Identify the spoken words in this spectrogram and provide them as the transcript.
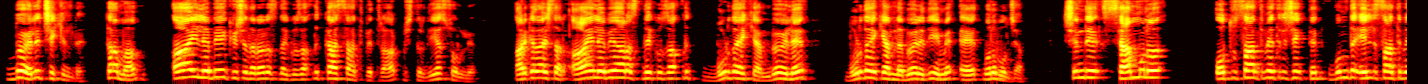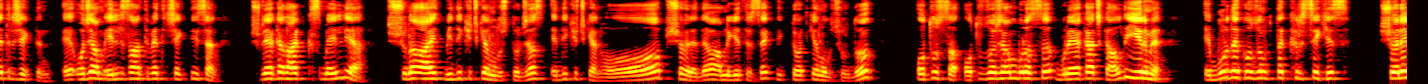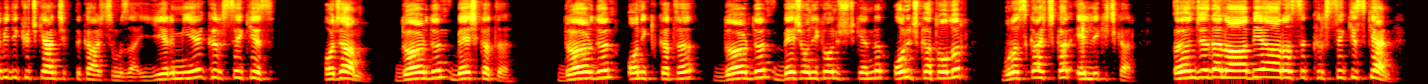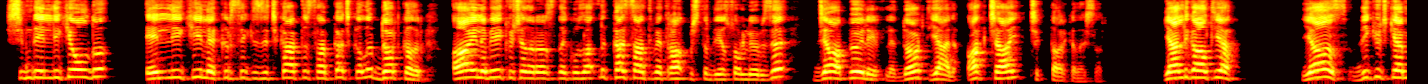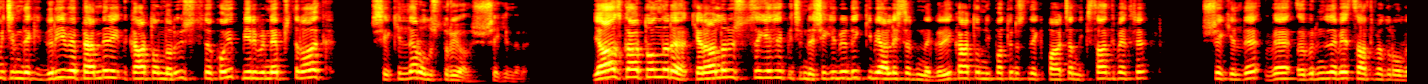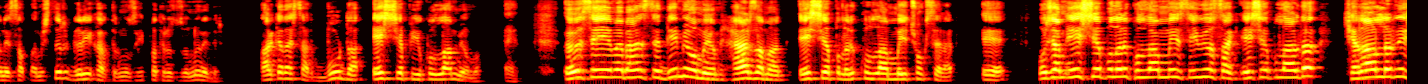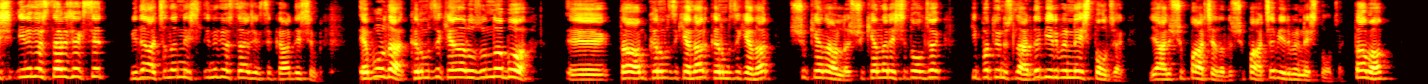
Böyle çekildi. Tamam. A ile B köşeler arasındaki uzaklık kaç santimetre artmıştır diye soruluyor. Arkadaşlar A ile B arasındaki uzaklık buradayken böyle. Buradayken de böyle değil mi? Evet bunu bulacağım. Şimdi sen bunu 30 santimetre çektin. Bunu da 50 santimetre çektin. E hocam 50 santimetre çektiysen şuraya kadar kısmı 50 ya. Şuna ait bir dik üçgen oluşturacağız. E dik üçgen hop şöyle devamlı getirsek dikdörtgen oluşturduk. 30 sa 30 hocam burası. Buraya kaç kaldı? 20. E buradaki uzunluk da 48. Şöyle bir dik üçgen çıktı karşımıza. 20'ye 48. Hocam 4'ün 5 katı. 4'ün 12 katı. 4'ün 5 12 13 üçgeninden 13 katı olur. Burası kaç çıkar? 52 çıkar. Önceden AB arası 48 iken şimdi 52 oldu. 52 ile 48'i çıkartırsam kaç kalır? 4 kalır. A ile B köşeler arasındaki uzaklık kaç santimetre atmıştır diye soruluyor bize. Cevap böylelikle 4 yani Akçay çıktı arkadaşlar. Geldik 6'ya. Yağız dik üçgen biçimdeki gri ve pembe renkli kartonları üst üste koyup birbirine yapıştırarak şekiller oluşturuyor şu şekilleri. Yağız kartonları kenarları üst üste gelecek biçimde şekil 1'deki gibi yerleştirdiğinde gri kartonun hipotenüsündeki parçanın 2 santimetre şu şekilde ve öbüründe de 5 santimetre olduğunu hesaplamıştır. Gri kartonun hipotenüs uzunluğu nedir? Arkadaşlar burada eş yapıyı kullanmıyor mu? Evet. ÖSYM ben size demiyor muyum? Her zaman eş yapıları kullanmayı çok sever. E, hocam eş yapıları kullanmayı seviyorsak eş yapılarda kenarların eşitliğini göstereceksin. Bir de açıların eşitliğini göstereceksin kardeşim. E burada kırmızı kenar uzunluğu bu. E, tamam kırmızı kenar kırmızı kenar. Şu kenarla şu kenar eşit olacak. Hipotenüsler de birbirine eşit olacak. Yani şu parçayla da şu parça birbirine eşit olacak. Tamam.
